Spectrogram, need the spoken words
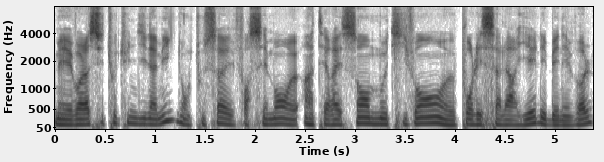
Mais voilà c'est toute une dynamique. Donc tout ça est forcément euh, intéressant motivant euh, pour les salariés les bénévoles.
